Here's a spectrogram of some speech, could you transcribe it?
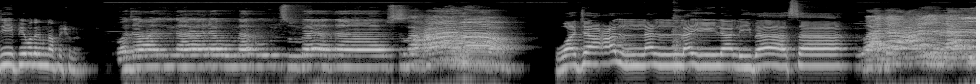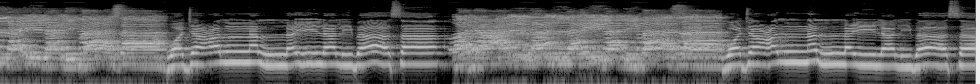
জি প্রিয় মাদানী মুন্না আপনি শোনান وجعلنا نومكم سباتا سبحان الله وجعلنا الليل لباسا وجعلنا الليل لباسا وجعلنا الليل لباسا وجعلنا وجعلنا الليل لباسا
